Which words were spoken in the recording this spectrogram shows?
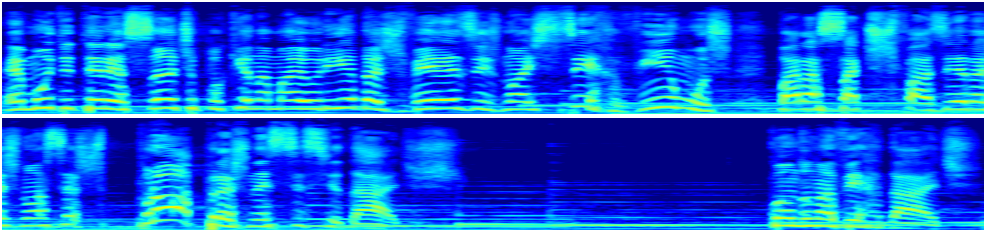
É muito interessante porque, na maioria das vezes, nós servimos para satisfazer as nossas próprias necessidades, quando, na verdade,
